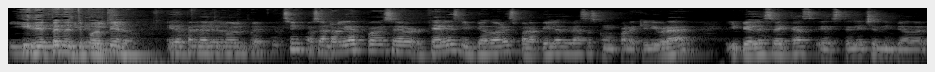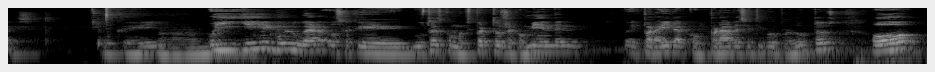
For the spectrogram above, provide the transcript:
Y, depende del tipo de, piel. Y depende del tipo de piel. Sí, o sea, en realidad puede ser geles limpiadores para pieles grasas como para equilibrar y pieles secas, este, leches limpiadores. Ok. Oye, ¿y hay algún lugar, o sea, que ustedes como expertos recomienden eh, para ir a comprar ese tipo de productos? O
